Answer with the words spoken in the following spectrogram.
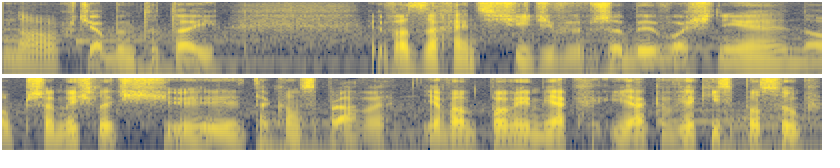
no, chciałbym tutaj Was zachęcić, żeby właśnie no, przemyśleć y, taką sprawę. Ja Wam powiem, jak, jak, w jaki sposób,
